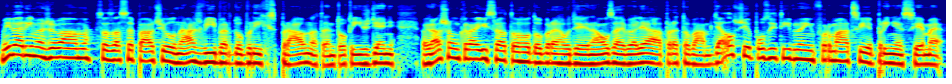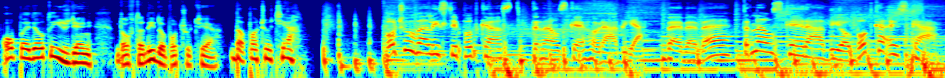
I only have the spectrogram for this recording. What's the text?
my veríme, že vám sa zase páčil náš výber dobrých správ na tento týždeň. V našom kraji sa toho dobrého deje naozaj veľa a preto vám ďalšie pozitívne informácie prinesieme opäť o týždeň. Dovtedy do počutia. Do počutia. Počúvali ste podcast Trnavského rádia. www.trnavskeradio.sk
